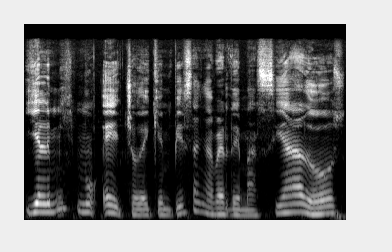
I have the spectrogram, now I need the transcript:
Y el mismo hecho de que empiezan a haber demasiados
